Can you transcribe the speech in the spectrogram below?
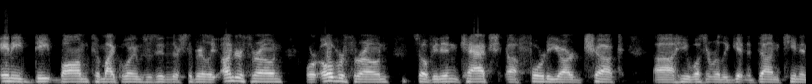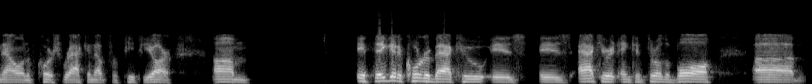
any deep bomb to Mike Williams was either severely underthrown or overthrown. So if he didn't catch a 40 yard chuck, uh, he wasn't really getting it done. Keenan Allen, of course, racking up for PPR. Um, if they get a quarterback who is is accurate and can throw the ball, um,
